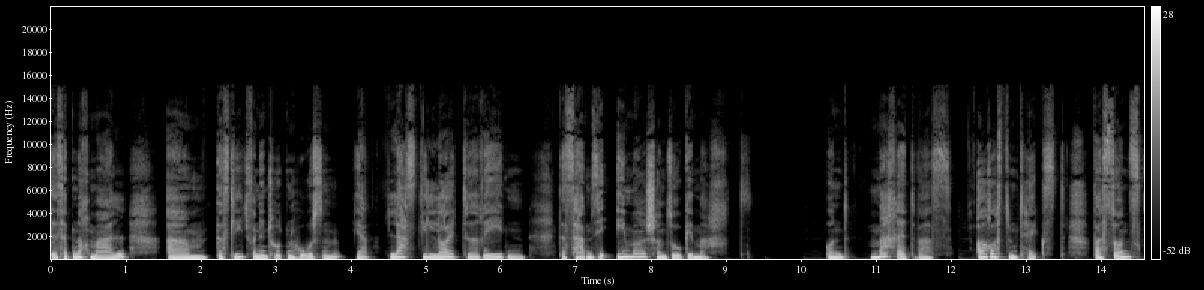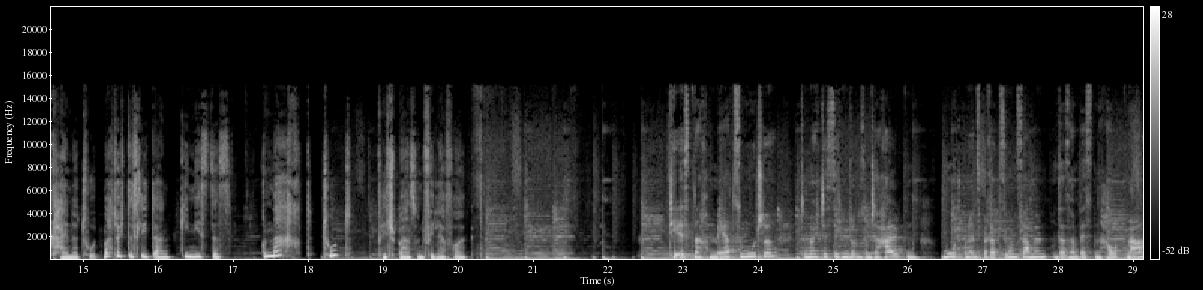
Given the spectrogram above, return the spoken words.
Deshalb nochmal ähm, das Lied von den toten Hosen, ja, lass die Leute reden. Das haben sie immer schon so gemacht. Und mach etwas, auch aus dem Text, was sonst keiner tut. Macht euch das Lied an, genießt es und macht, tut. Viel Spaß und viel Erfolg. Dir ist nach mehr zumute? Du möchtest dich mit uns unterhalten, Mut und Inspiration sammeln und das am besten hautnah?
